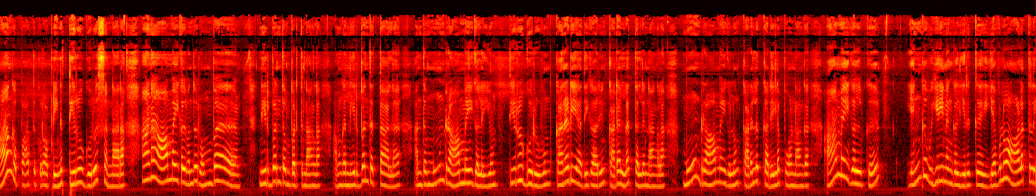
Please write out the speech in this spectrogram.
நாங்கள் பார்த்துக்குறோம் அப்படின்னு திரு குரு சொன்னாராம். ஆனால் ஆமைகள் வந்து ரொம்ப நிர்பந்தம் படுத்தினாங்களாம். அவங்க நிர்பந்தத்தால் அந்த மூன்று ஆமைகளையும் திருகுருவும் கரடி அதிகாரியும் கடலில் தள்ளுனாங்களாம். மூன்று ஆமைகளும் கடலுக்கடியில் போனாங்க. ஆமைகளுக்கு எங்கே உயிரினங்கள் இருக்குது எவ்வளோ ஆழத்தில்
